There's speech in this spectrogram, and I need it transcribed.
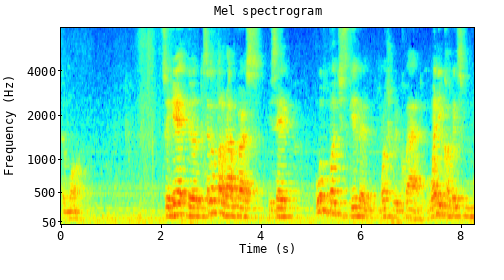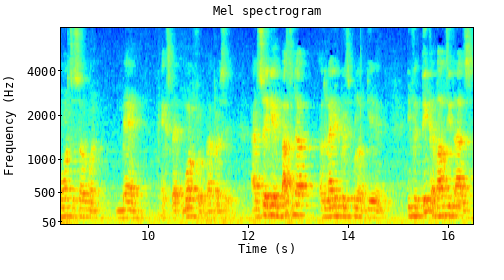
the more. So here the, the second part of that verse he said, Whom much is given, much required. When he commits more to someone, men expect more from that person. And so again, back to that underlying principle of giving. If you think about it as,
